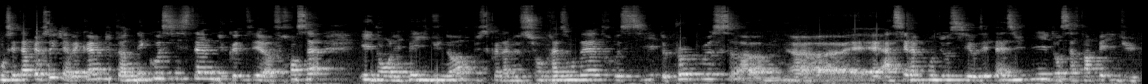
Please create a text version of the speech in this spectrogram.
On s'est aperçu qu'il y avait quand même tout un écosystème du côté euh, français et dans les pays du Nord, puisque la notion de raison d'être aussi, de purpose, euh, euh, est assez répandue aussi aux États-Unis, dans certains pays du,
